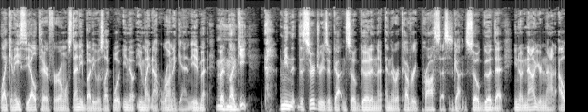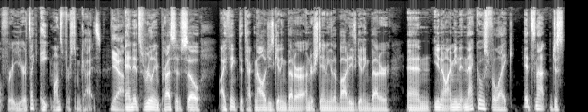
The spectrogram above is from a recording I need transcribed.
like an ACL tear for almost anybody was like, well, you know, you might not run again. You but Mhm. like you, I mean, the, the surgeries have gotten so good and the, and the recovery process has gotten so good that, you know, now you're not out for a year. It's like eight months for some guys Yeah. and it's really impressive. So I think the technology is getting better, our understanding of the body is getting better, and you know, I mean, and that goes for like it's not just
